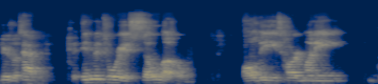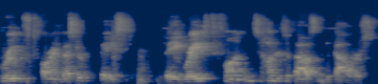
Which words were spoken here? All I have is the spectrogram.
here's what's happening. The inventory is so low. All these hard money groups are investor based. They raised funds, hundreds of thousands of dollars,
